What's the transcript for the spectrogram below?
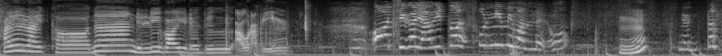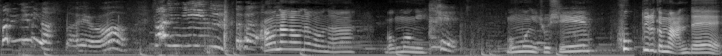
하이라이터는 릴리바이 레드 아우라빔. 어, 지금 여기 또 손님이 왔네요. 응? 여기 또 손님이 왔어요. 손님! 가온아 가온아 가온아. 멍멍이. 멍멍이 조심. 훅 들이가면 안 돼.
